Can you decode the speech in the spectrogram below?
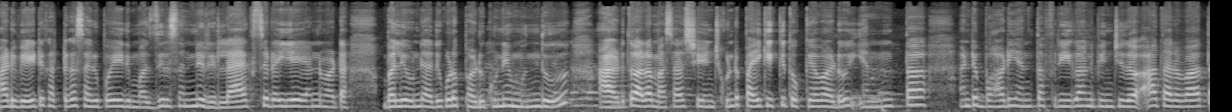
ఆడి వెయిట్ కరెక్ట్గా సరిపోయేది మజిల్స్ అన్ని రిలాక్స్డ్ అయ్యాయి అనమాట భలే ఉండి అది కూడా పడుకునే ముందు ఆడితో అలా మసాజ్ చేయించుకుంటే పైకి ఎక్కి తొక్కేవాడు. ఎంత అంటే బాడీ ఎంత ఫ్రీగా అనిపించిందో. ఆ తర్వాత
